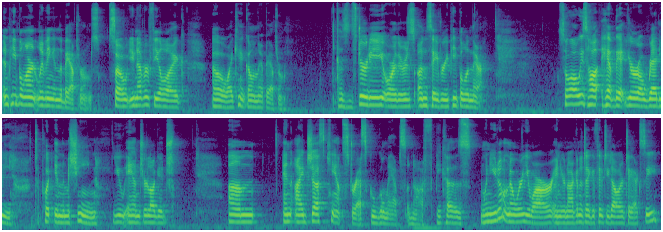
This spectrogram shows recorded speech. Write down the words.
and people aren't living in the bathrooms. So you never feel like, oh, I can't go in that bathroom because it's dirty or there's unsavory people in there. So always have that euro ready to put in the machine, you and your luggage. Um, and I just can't stress Google Maps enough because when you don't know where you are and you're not going to take a $50 taxi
